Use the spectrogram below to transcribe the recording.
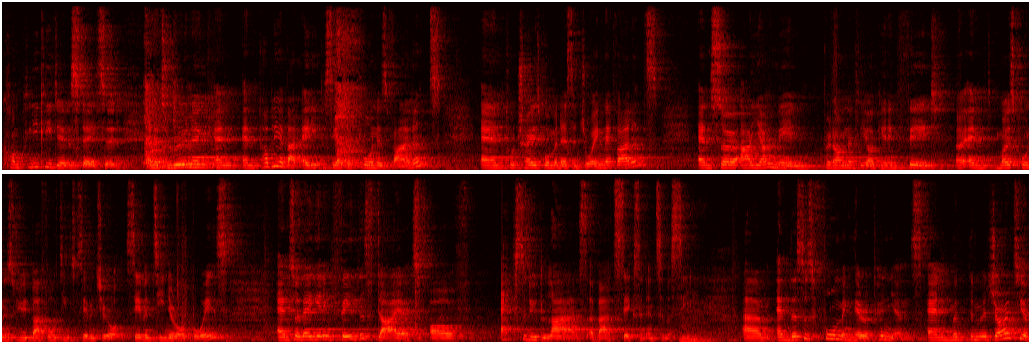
completely devastated and it's ruining, and, and probably about 80% of porn is violent and portrays women as enjoying that violence. And so our young men predominantly are getting fed, uh, and most porn is viewed by 14 to 17 year, old, 17 year old boys. And so they're getting fed this diet of absolute lies about sex and intimacy. Mm. Um, and this is forming their opinions. And ma- the majority of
